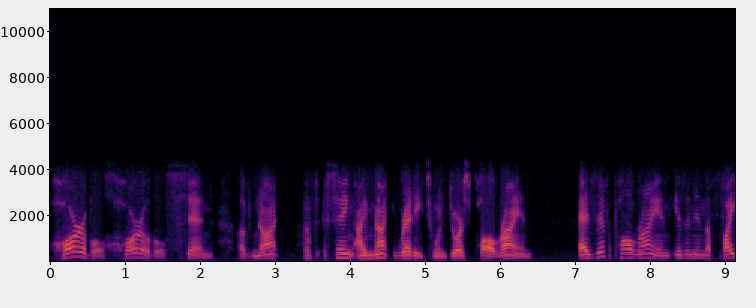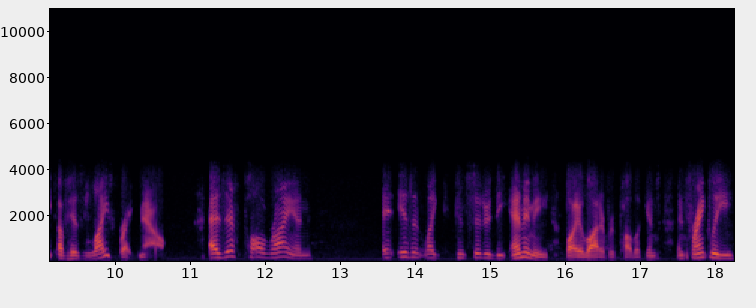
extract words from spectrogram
horrible, horrible sin of not of saying I'm not ready to endorse Paul Ryan, as if Paul Ryan isn't in the fight of his life right now, as if Paul Ryan isn't like considered the enemy by a lot of Republicans. And frankly,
